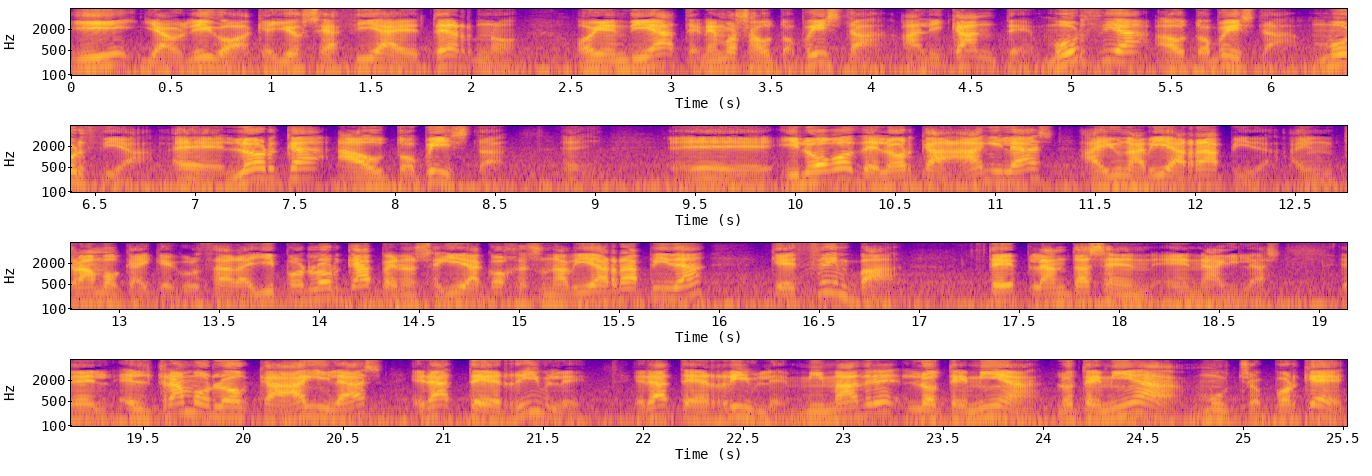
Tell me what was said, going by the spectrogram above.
y ya os digo, aquello se hacía eterno. Hoy en día tenemos autopista, Alicante, Murcia, autopista, Murcia, eh, Lorca, autopista. Eh, y luego de Lorca a Águilas hay una vía rápida. Hay un tramo que hay que cruzar allí por Lorca, pero enseguida coges una vía rápida que zimba te plantas en, Águilas. El, tramo Lorca Águilas era terrible, era terrible. Mi madre lo temía, lo temía mucho. ¿Por qué?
